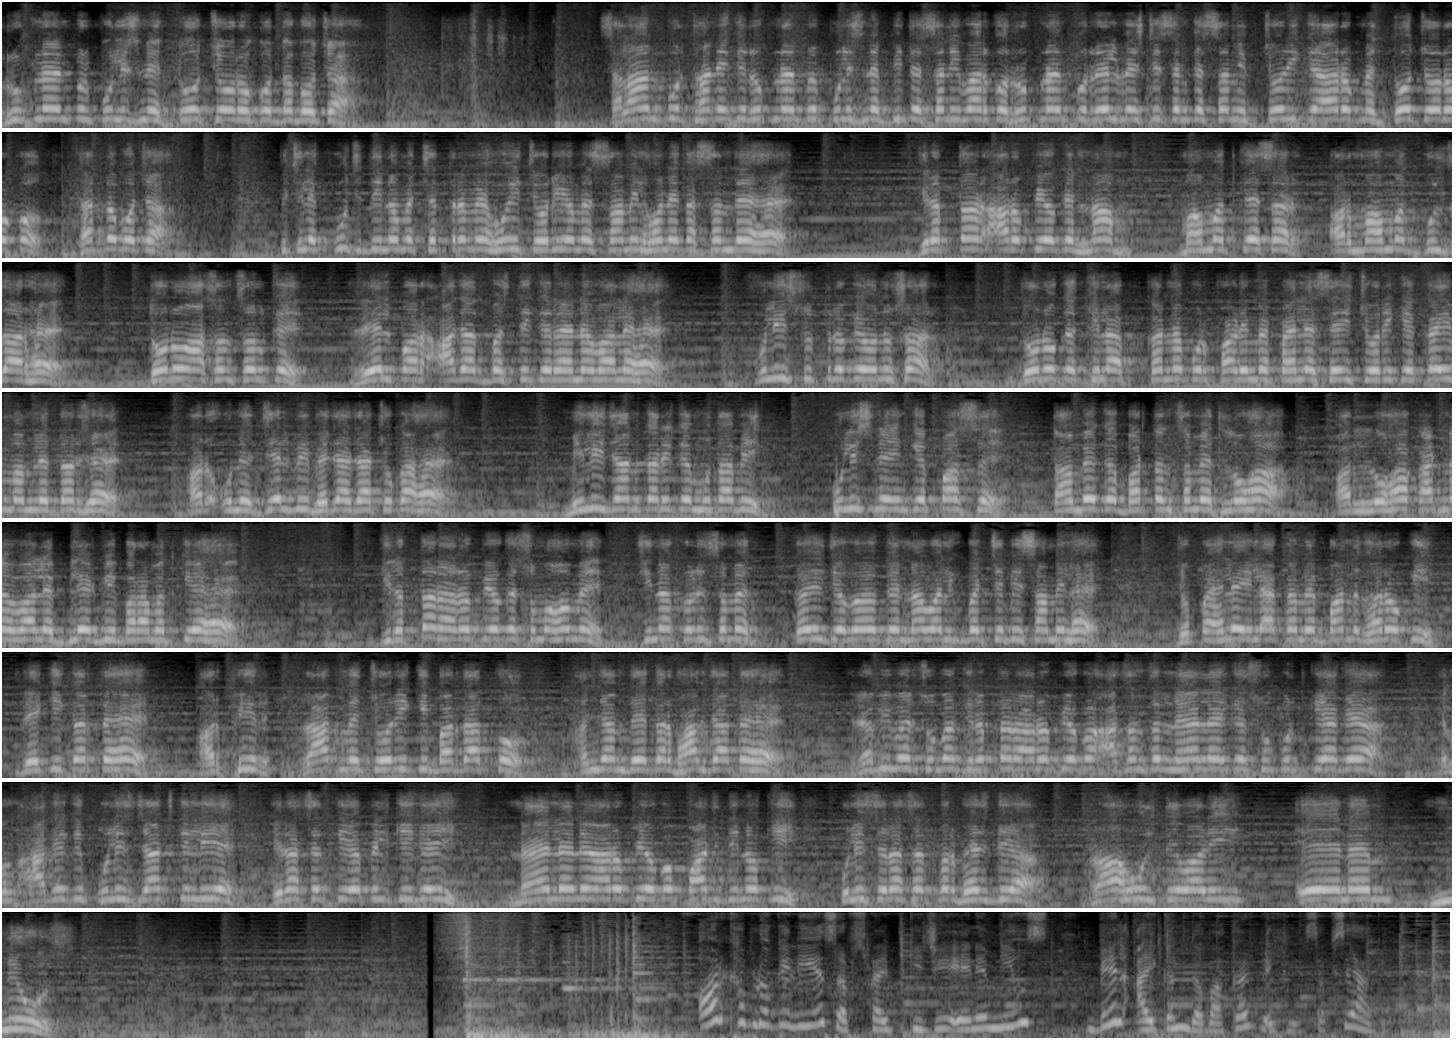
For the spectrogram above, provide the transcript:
Rupnarayanpur police ने दो चोरों को दबोचा। सलानपुर थाने की रूपनारायणपुर पुलिस ने बीते शनिवार को रूपनारायणपुर रेलवे स्टेशन के समीप चोरी के आरोप में दो चोरों को धर दबोचा। पिछले कुछ दिनों में क्षेत्र में हुई चोरियों में शामिल होने का संदेह है। गिरफ़्तार आरोपियों के नाम मोहम्मद केसर और मोहम्मद गुलजार है। दोनों आसनसोल के रेल पर आज़ाद बस्ती के रहने वाले हैं। पुलिस सूत्रों के अनुसार दोनों के खिलाफ कर्णपुर फाड़ी में पहले से ही चोरी के कई मामले दर्ज है और उन्हें जेल भी भेजा जा चुका है। मिली जानकारी के मुताबिक, पुलिस ने इनके पास से तांबे के बर्तन समेत लोहा और लोहा काटने वाले ब्लेड भी बरामद किए हैं। गिरफ़्तार आरोपियों के समूह में चीनाकड़ी समेत कई जगहों के नाबालिग बच्चे भी शामिल हैं, जो पहले इलाके में बंद घरों की रेकी करते हैं और फिर रात में चोरी की वारदात को अंजाम देकर भाग जाते हैं। रविवार सुबह गिरफ़्तार आरोपियों को आसनसोल न्यायालय के सुपुर्द किया गया एवं आगे की पुलिस जाँच के लिए हिरासत की अपील की गई। न्यायालय ने आरोपियों को पाँच दिनों की पुलिस हिरासत पर भेज दिया। राहुल तिवारी एएनएम न्यूज़ और खबरों के लिए सब्सक्राइब कीजिए एनएम न्यूज़ बेल आइकन दबाकर रहिए सबसे आगे।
